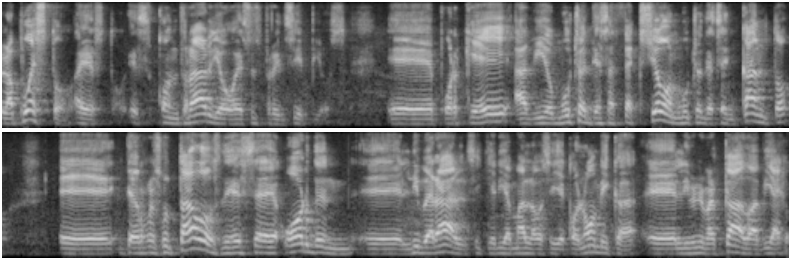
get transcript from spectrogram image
lo opuesto a esto, es contrario a esos principios, eh, porque ha habido mucha desafección, mucho desencanto eh, de resultados de ese orden liberal, si quiere llamarlo así, económica, el libre mercado. Había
